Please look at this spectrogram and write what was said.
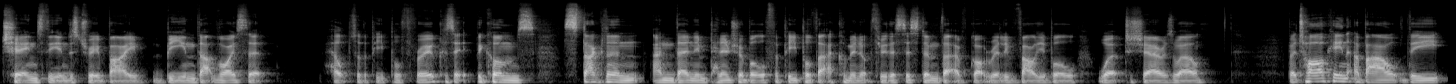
change the industry by being that voice that helps other people through because it becomes stagnant and then impenetrable for people that are coming up through the system that have got really valuable work to share as well. But talking about the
